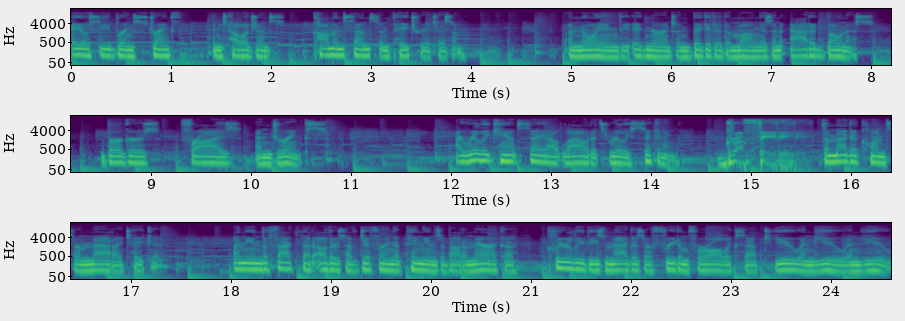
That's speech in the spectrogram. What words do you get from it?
AOC brings strength, intelligence, common sense, and patriotism. Annoying the ignorant and bigoted among is an added bonus burgers, fries, and drinks I really can't say out loud it's really sickening. Graffiti. The mega quunts are mad, I take it. I mean, the fact that others have differing opinions about America, clearly these MAGAs are freedom for all except you and you and you.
